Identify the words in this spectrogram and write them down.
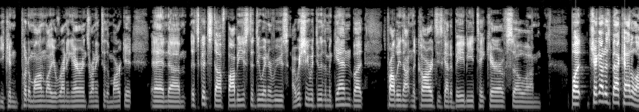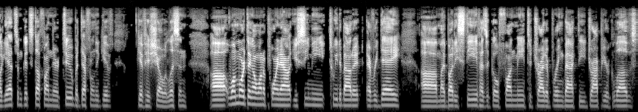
You can put them on while you're running errands, running to the market, and um, it's good stuff. Bobby used to do interviews. I wish he would do them again, but it's probably not in the cards. He's got a baby to take care of, so. Um, but check out his back catalog. He had some good stuff on there too, but definitely give give his show a listen. Uh, one more thing I want to point out: you see me tweet about it every day. Uh, my buddy Steve has a GoFundMe to try to bring back the Drop Your Gloves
